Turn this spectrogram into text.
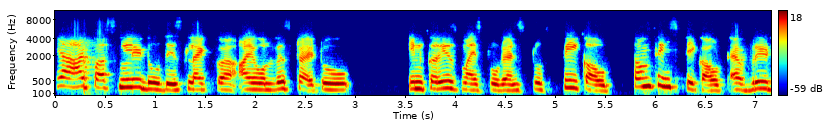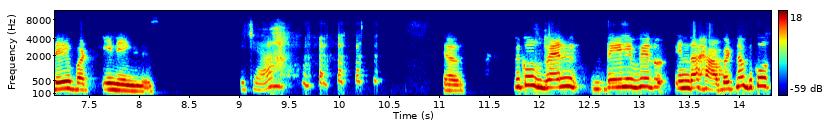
Yeah i personally do this. Like uh, i always try to encourage my students to speak out. Something speak out every day but in english. Yeah. Yes, because when they were in the habit, now because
